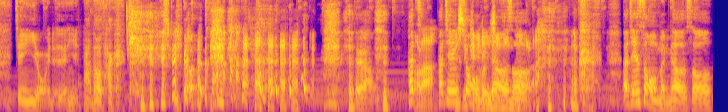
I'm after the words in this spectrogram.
见义勇为的人也拿到他需要的。对啊，他好啦，他今天送我门票的时候。他今天送我门票的时候，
